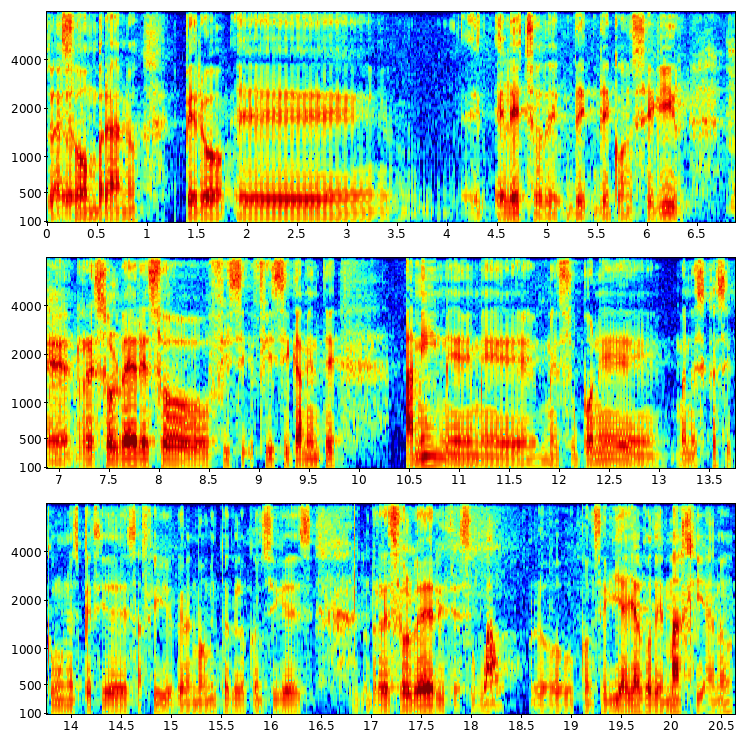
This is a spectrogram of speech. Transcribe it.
la sombra, ¿no? pero eh, el, el, hecho de, de, de conseguir eh, resolver eso físicamente a mí me, me, me, supone, bueno, es casi como una especie de desafío, que en el momento que lo consigues resolver dices, wow, lo conseguí, hay algo de magia ¿no?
